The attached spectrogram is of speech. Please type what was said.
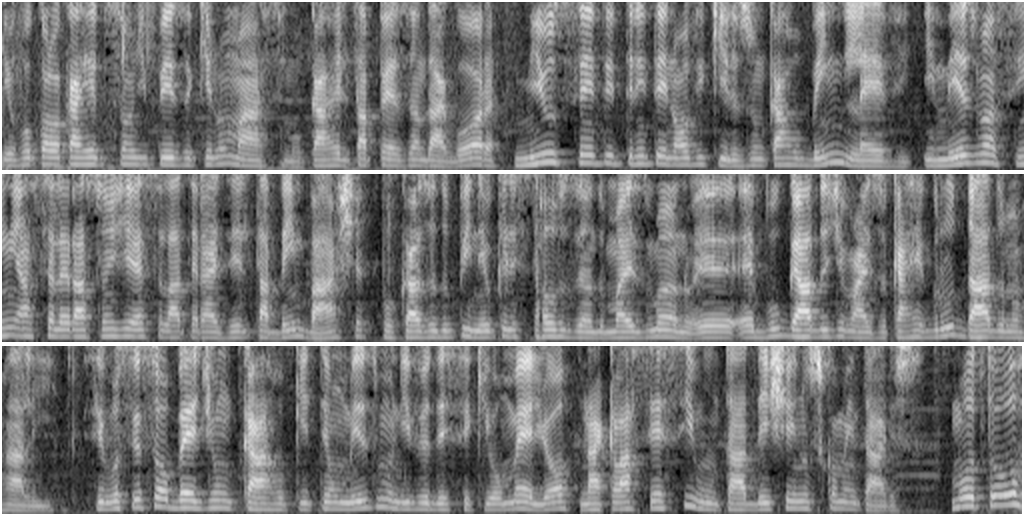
eu vou colocar redução de peso aqui no máximo. O carro ele tá pesando agora 1.139 kg, um carro bem leve. E mesmo assim, as acelerações de S laterais ele tá bem baixa por causa do pneu que ele está usando. Mas, mano, é, é bugado demais, o carro é grudado no rally. Se você souber de um carro que tem o mesmo nível desse aqui ou melhor, na classe S1, tá? Deixa aí nos comentários. Motor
